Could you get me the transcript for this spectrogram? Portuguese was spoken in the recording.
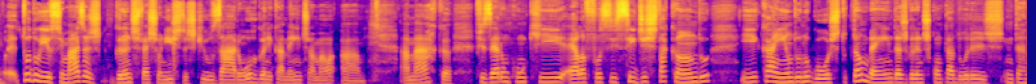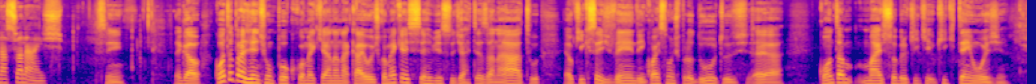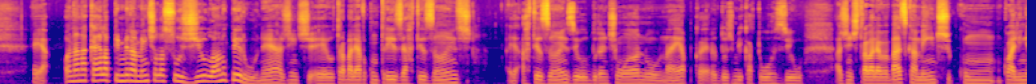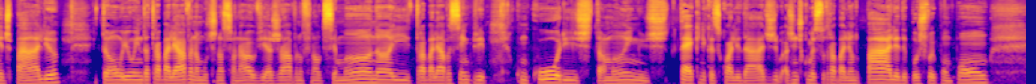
É, tudo isso e mais as grandes fashionistas que usaram organicamente a, a, a marca fizeram com que ela fosse se destacando e caindo no gosto também das grandes compradoras internacionais. Sim. Legal. Conta pra gente um pouco como é que é a Nanacai hoje. Como é que é esse serviço de artesanato? É, o que, que vocês vendem? Quais são os produtos? É, conta mais sobre o que, que, o que, que tem hoje. É, a Nanacai, ela, primeiramente, ela surgiu lá no Peru, né? A gente, é, eu trabalhava com 13 artesãs artesãs. Eu, durante um ano, na época, era 2014, eu, a gente trabalhava basicamente com, com a linha de palha. Então, eu ainda trabalhava na multinacional, eu viajava no final de semana e trabalhava sempre com cores, tamanhos, técnicas e qualidade. A gente começou trabalhando palha, depois foi pompom.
